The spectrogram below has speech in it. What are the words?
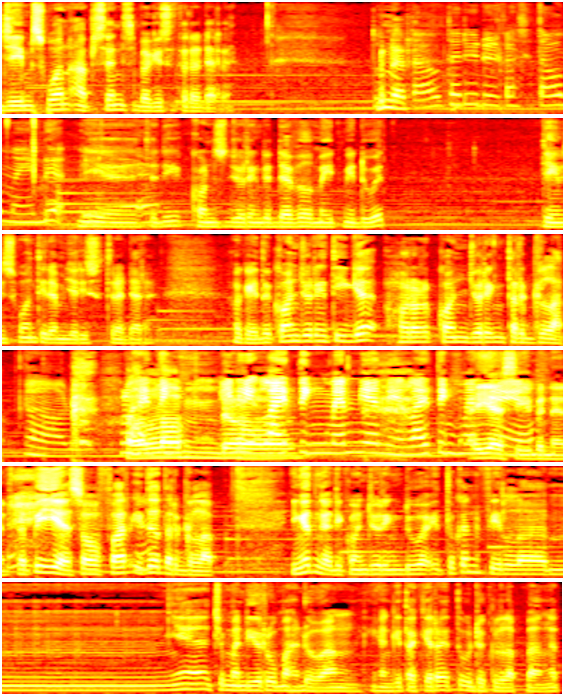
James Wan absen sebagai sutradara. Tuh, Bener. Tahu tadi udah dikasih tahu Maeda. Iya, jadi Conjuring The Devil Made Me Do It, James Wan tidak menjadi sutradara. Oke, The Conjuring 3, horror Conjuring tergelap. Aduh, Tolong lighting, dong. ini lighting man-nya nih, lighting man-nya iya ya. sih, benar. Tapi iya, so far itu tergelap. Ingat nggak di Conjuring 2 itu kan filmnya cuma di rumah doang, yang kita kira itu udah gelap banget.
